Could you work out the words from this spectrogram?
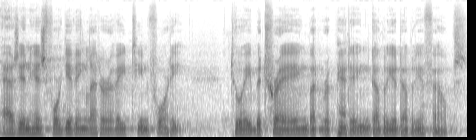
as in his forgiving letter of 1840 to a betraying but repenting W. W. Phelps.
